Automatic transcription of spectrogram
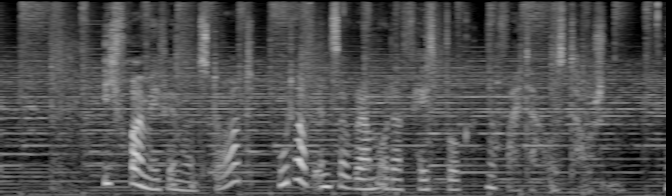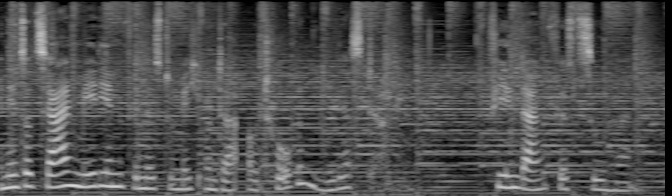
Ich freue mich, wenn wir uns dort oder auf Instagram oder Facebook noch weiter austauschen. In den sozialen Medien findest du mich unter Autorin Julia Sterling. Vielen Dank fürs Zuhören.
